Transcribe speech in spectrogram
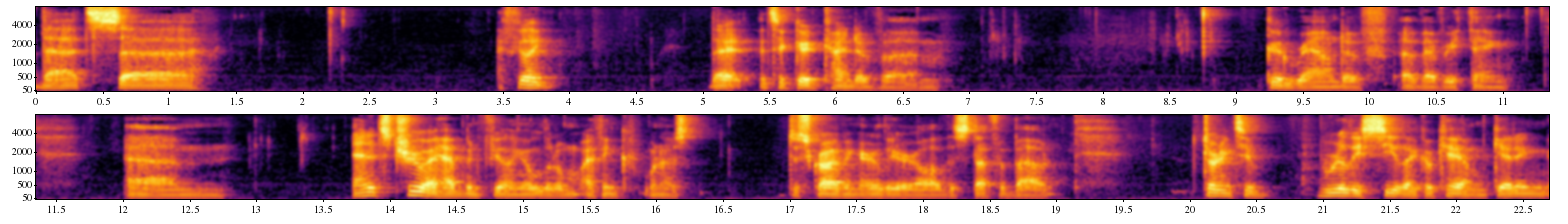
That's, uh, I feel like that it's a good kind of, um, good round of, of everything. Um, and it's true, I have been feeling a little, I think when I was describing earlier, all this stuff about starting to really see like, okay, I'm getting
